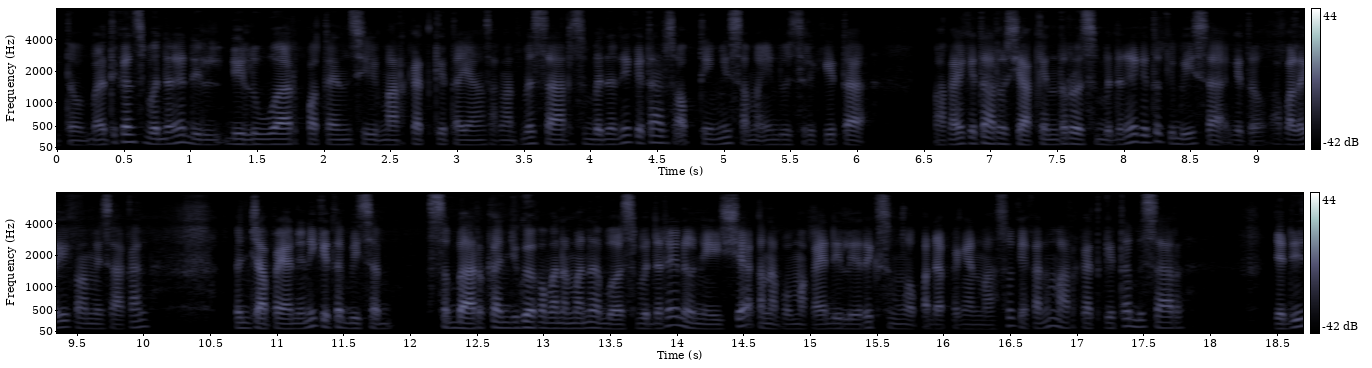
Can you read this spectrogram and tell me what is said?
gitu. Berarti kan sebenarnya di, di luar potensi market kita yang sangat besar, sebenarnya kita harus optimis sama industri kita. Makanya kita harus yakin terus sebenarnya itu bisa gitu. Apalagi kalau misalkan pencapaian ini kita bisa sebarkan juga ke mana-mana bahwa sebenarnya Indonesia kenapa makanya dilirik semua pada pengen masuk ya karena market kita besar. Jadi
